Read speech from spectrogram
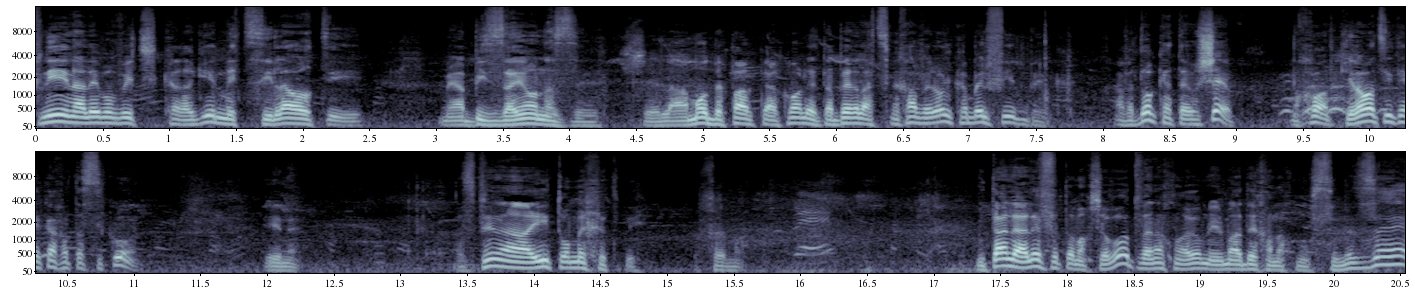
פנינה ליבוביץ' כרגיל מצילה אותי מהביזיון הזה של לעמוד בפארק הירקון, לדבר לעצמך ולא לקבל פידבק. אבל דוקא, אתה יושב, נכון, כי לא רציתי לקחת את הסיכון. הנה. אז פנינה, היא תומכת בי. יפה מאוד. ניתן לאלף את המחשבות, ואנחנו היום נלמד איך אנחנו עושים את זה,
